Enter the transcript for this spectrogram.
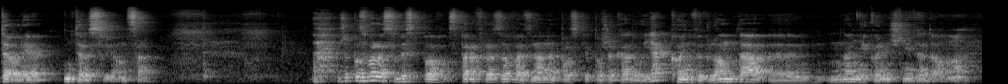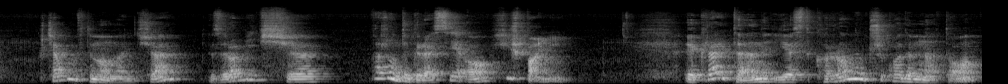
teoria interesująca. Że pozwolę sobie sparafrazować znane polskie porzekadło, jak koń wygląda, e, no niekoniecznie wiadomo. Chciałbym w tym momencie zrobić e, ważną dygresję o Hiszpanii. E, kraj ten jest koronnym przykładem na to,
